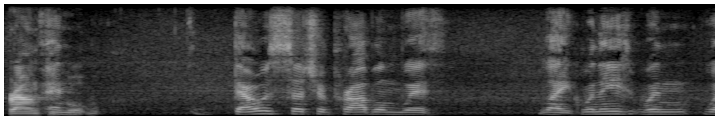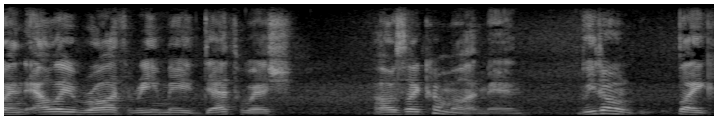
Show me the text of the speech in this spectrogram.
brown people that was such a problem with like when they when when Eli Roth remade Death Wish, I was like, come on, man, we don't like.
